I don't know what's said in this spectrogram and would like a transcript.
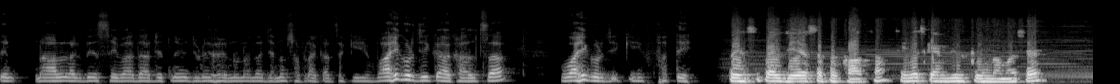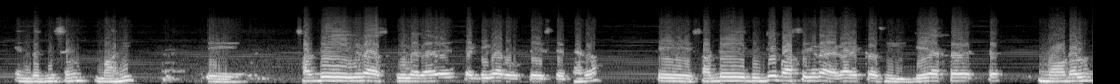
ਤੇ ਨਾਲ ਲੱਗਦੇ ਸੇਵਾਦਾਰ ਜਿਤਨੇ ਵੀ ਜੁੜੇ ਹੋਏ ਹਨ ਉਹਨਾਂ ਦਾ ਜਨਮ ਸਫਲਾ ਕਰ ਸਕੀਏ। ਵਾਹਿਗੁਰੂ ਜੀ ਕਾ ਖਾਲਸਾ, ਵਾਹਿਗੁਰੂ ਜੀ ਕੀ ਫਤਿਹ। Principal JSF Khalsa, senior secondary school Nawanshahr Inderjit Singh Mahi ਤੇ ਸਾਡੇ ਜਿਹੜਾ ਸਕੂਲ ਹੈਗਾ ਇਹ ਚੰਡੀਗੜ੍ਹ ਰੋਡ ਤੇ ਸਥਿਤ ਹੈਗਾ। ਤੇ ਸਾਡੇ ਦੂਜੇ ਪਾਸੇ ਜਿਹੜਾ ਹੈਗਾ ਇੱਕ ਅਸੀਂ ਜੇਐਸਐਫ ਮਾਡਲ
